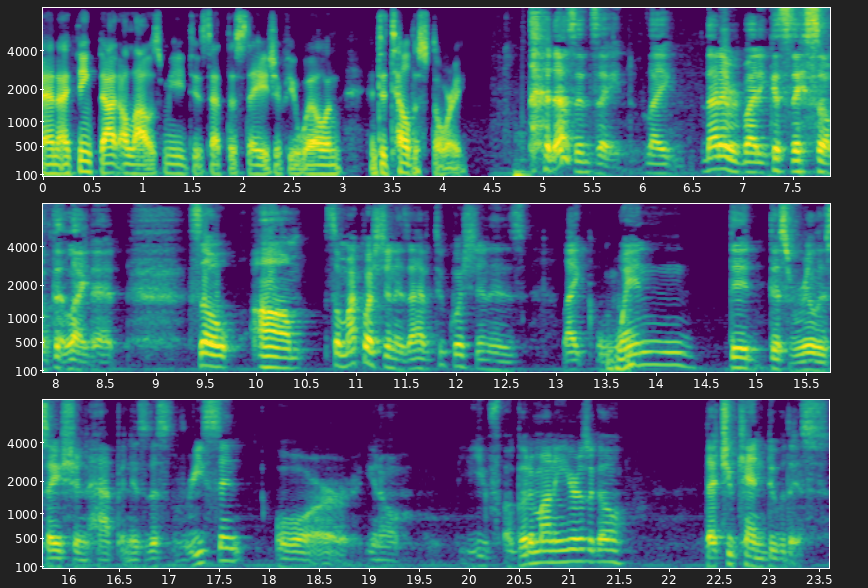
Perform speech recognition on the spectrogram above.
And I think that allows me to set the stage, if you will, and, and to tell the story. That's insane. Like not everybody could say something like that. So, um, so my question is, I have two questions. Is like, when did this realization happen? Is this recent, or you know, you've a good amount of years ago that you can do this?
